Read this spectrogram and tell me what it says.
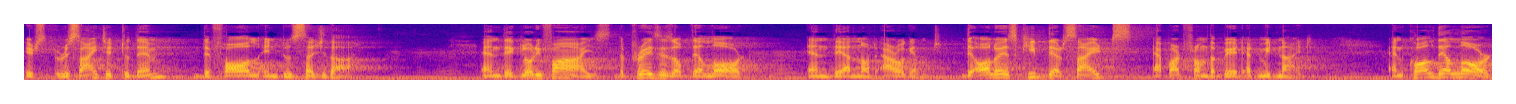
it's recited to them they fall into sajda and they glorifies the praises of their Lord and they are not arrogant they always keep their sights apart from the bed at midnight and call their Lord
